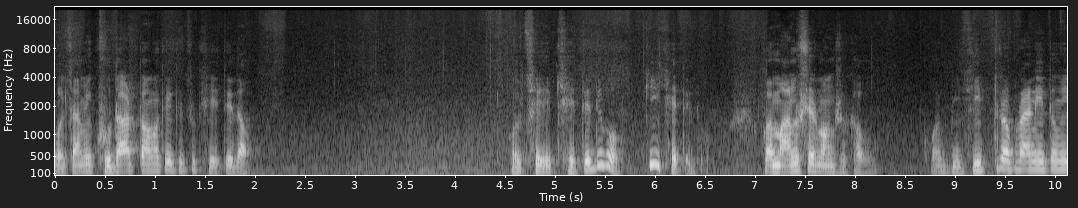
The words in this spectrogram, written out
বলছে, আমি ক্ষুধার্ত, আমাকে কিছু খেতে দাও। বলছে, খেতে দেব? কি খেতে দেবো? কয়, মানুষের মাংস খাব। কয়, বিচিত্র প্রাণী তুমি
